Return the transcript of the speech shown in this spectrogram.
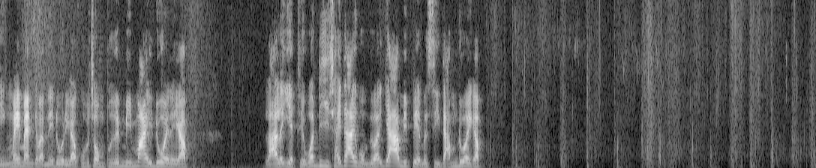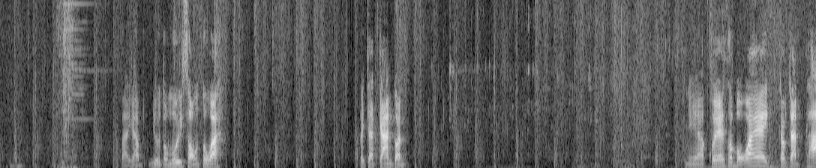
ยิงไม่แม่นก็แบบนี้ดูดิครับคุณผู้ชมพื้นมีไหม้ด้วยนะครับ รายละเอียดถือว่าดีใช้ได้ผมด้วยหญ้ามีเปลี่ยนเป็นสีดำด้วยครับ ไปครับอยู่ตรงนู้นอีกสองตัว ไปจัดการก่อน เนี่ยเควสเขาบอกว่าให้กำจัดพระ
